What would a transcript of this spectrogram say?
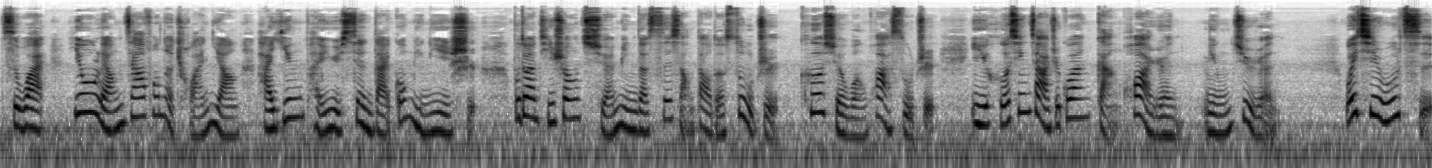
此外，优良家风的传扬还应培育现代公民意识，不断提升全民的思想道德素质、科学文化素质，以核心价值观感化人、凝聚人。唯其如此，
